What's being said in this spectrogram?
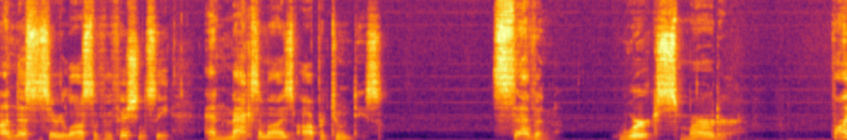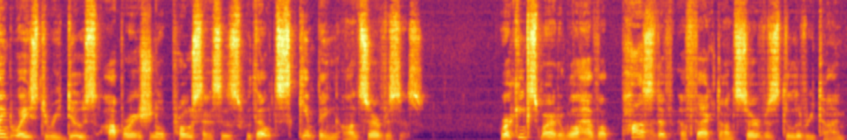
unnecessary loss of efficiency and maximize opportunities. 7. Work smarter. Find ways to reduce operational processes without skimping on services. Working smarter will have a positive effect on service delivery time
